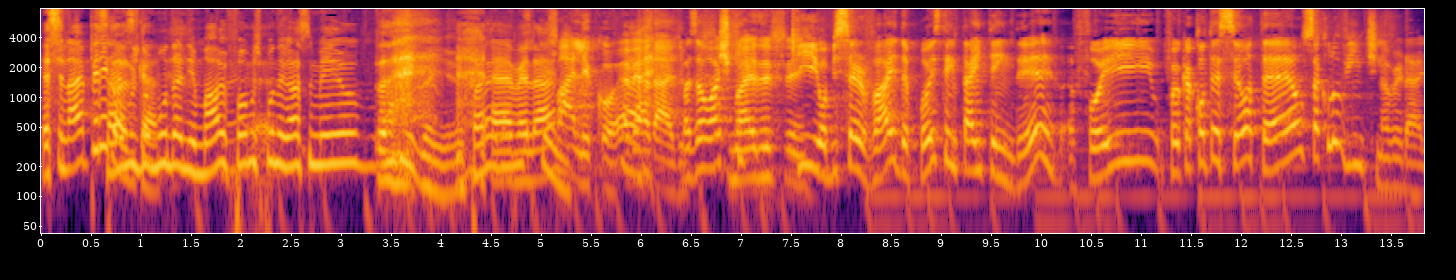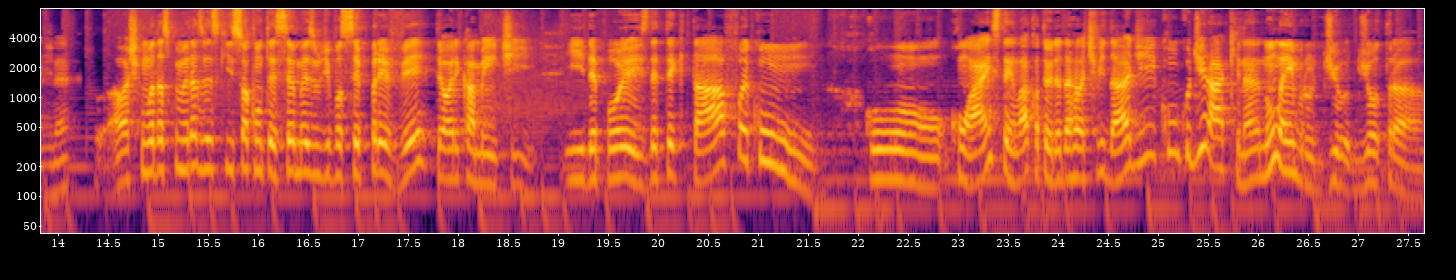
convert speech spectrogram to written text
Esse nome é perigoso, Saímos do cara. mundo animal e fomos pro negócio meio. Para- É, melhor- Fálico, é verdade. Mas eu acho que, Mas, enfim. que observar e depois tentar entender foi, foi o que aconteceu até o século XX, na verdade, né? Eu acho que uma das primeiras vezes que isso aconteceu mesmo de você prever, teoricamente, e depois detectar foi com, com, com Einstein lá, com a teoria da relatividade e com, com o Dirac, né? Não lembro de, de, outra,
